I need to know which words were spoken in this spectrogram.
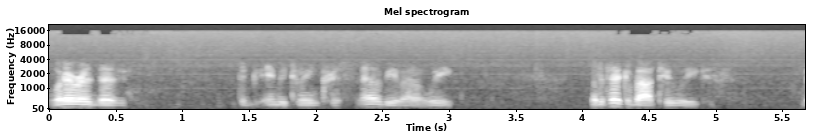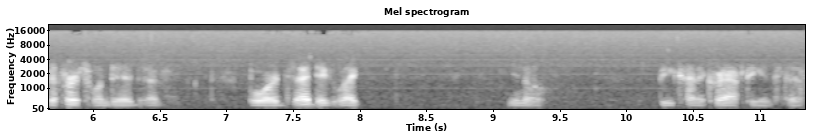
whatever the, the in between Christmas. That would be about a week, but it took about two weeks. The first one did of boards. I had to like, you know, be kind of crafty and stuff.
